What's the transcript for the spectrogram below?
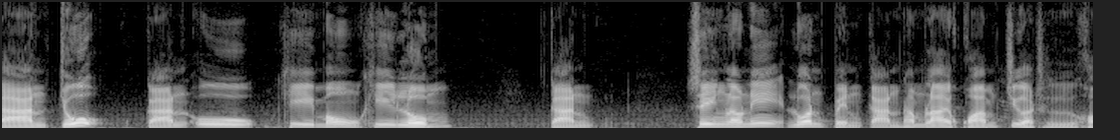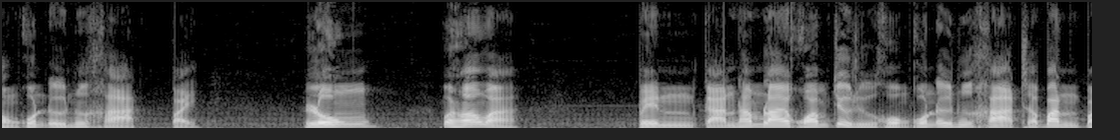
การจุ การอู้ขี้โม้ขี้ลม การสิ่งเหล่านี้ล้วนเป็นการทำลายความเชื่อถือของคนอื่นให้ขาดไป ลงเพราะว่า เป็นการทำลายความเชื่อถือของคนอื่นให้ขาดสะบั้นไป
